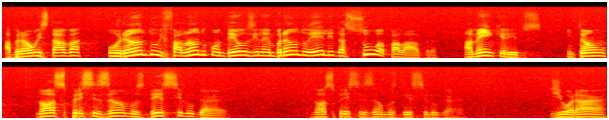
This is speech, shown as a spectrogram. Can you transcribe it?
Abraão estava orando e falando com Deus e lembrando ele da sua palavra. Amém, queridos? Então, nós precisamos desse lugar. Nós precisamos desse lugar. De orar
